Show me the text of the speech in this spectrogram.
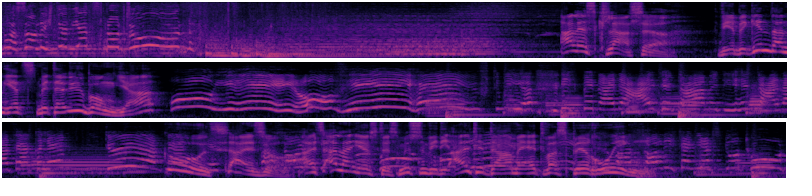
was soll ich denn jetzt nur tun? Alles klar, Sir. Wir beginnen dann jetzt mit der Übung, ja? Oh je, oh weh, helft mir. Ich bin eine alte Dame, die hinter einer verklemmten Tür Gut, also, Was soll ich als denn allererstes müssen wir die alte Dame etwas Was beruhigen. soll ich denn jetzt nur tun?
